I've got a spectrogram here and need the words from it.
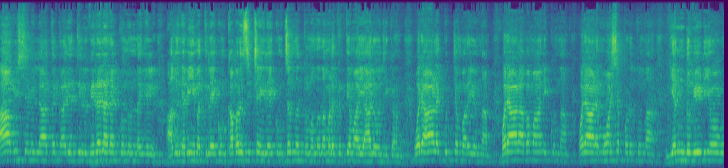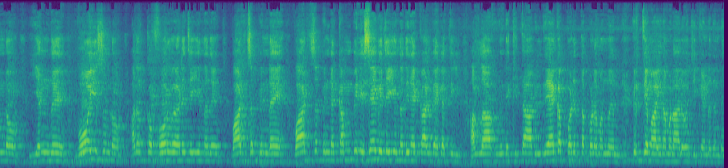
ആവശ്യമില്ലാത്ത കാര്യത്തിൽ വിരലനക്കുന്നുണ്ടെങ്കിൽ അത് നവീമത്തിലേക്കും ഖബർ ശിക്ഷയിലേക്കും ചെന്നെത്തുമെന്ന് നമ്മൾ കൃത്യമായി ആലോചിക്കണം. ഒരാളെ കുറ്റം പറയുന്ന ഒരാളെ അപമാനിക്കുന്ന ഒരാളെ മോശപ്പെടുത്തുന്ന എന്ത് വീഡിയോ ഉണ്ടോ എന്ത് വോയിസ് ഉണ്ടോ അതൊക്കെ ഫോർവേഡ് ചെയ്യുന്നത് വാട്സപ്പിന്റെ വാട്സപ്പിന്റെ കമ്പനി സേവ് ചെയ്യുന്നതിനേക്കാൾ വേഗത്തിൽ അള്ളാഹുവിന്റെ കിതാബിൽ രേഖപ്പെടുത്തപ്പെടുമെന്ന് കൃത്യമായി നമ്മൾ ആലോചിക്കേണ്ടതുണ്ട്.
